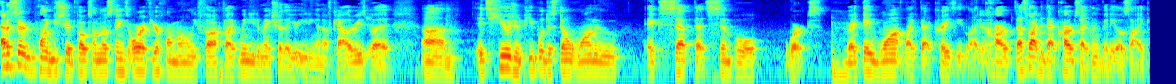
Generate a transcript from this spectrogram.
at a certain point you should focus on those things or if you're hormonally fucked like we need to make sure that you're eating enough calories but um, it's huge and people just don't want to accept that simple works right? They want like that crazy like Yeah. carb. That's why i did that carb cycling videos like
